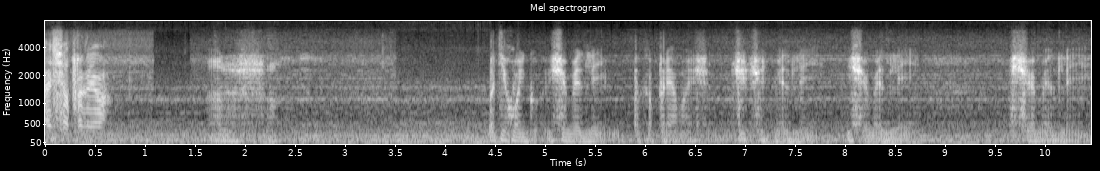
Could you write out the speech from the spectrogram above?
Отсчет прогрева. Хорошо. Потихоньку, еще медленнее. Пока прямо еще. Чуть-чуть медленнее. Еще медленнее. Еще медленнее.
